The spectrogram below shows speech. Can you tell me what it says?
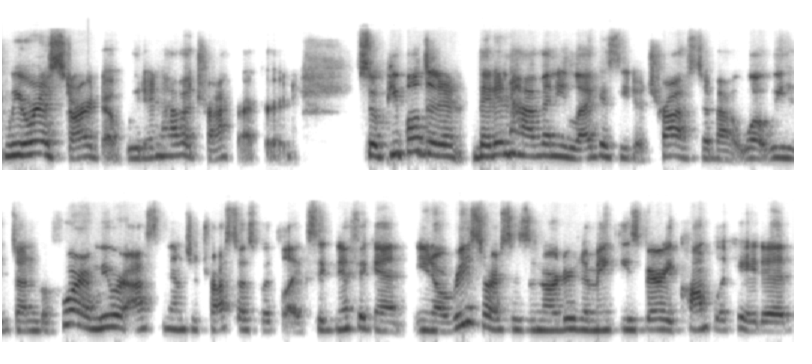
we were a startup we didn't have a track record so people didn't they didn't have any legacy to trust about what we had done before and we were asking them to trust us with like significant you know resources in order to make these very complicated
